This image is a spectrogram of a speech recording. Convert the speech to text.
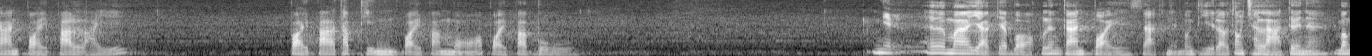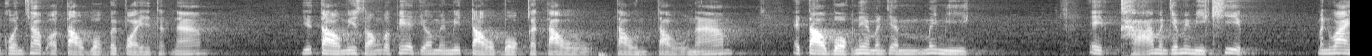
การปล่อยปลาไหล ปล่อยปลาทับทิมปล่อยปลาหมอ ปล่อยปลาบูเนี่ยเออมาอยากจะบอกเรื่องการปล่อยสัตว์เนี่ยบางทีเราต้องฉลาดด้วยนะ บางคนชอบเอาเต่าบกไปปล่อยน้ำยึดเต่ามีสองประเภทเยอมมันมีเต่าบกกับเต่าเต่าเต่าน้ำ อ้เต่าบกเนี่ยมันจะไม่มีไอ้ขามันจะไม่มีคีบ มันว่าย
